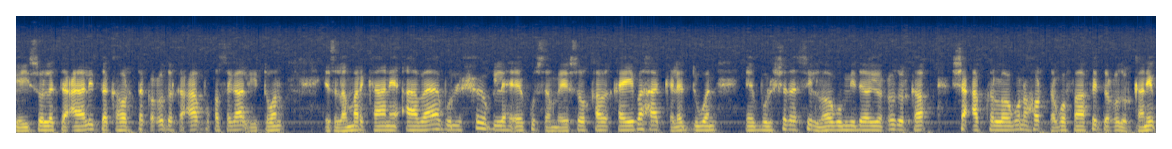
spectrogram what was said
geyso la tacaalidda ka hortaga cudurka caabuqa sagaal iyo toban islamarkaana abaabul xoog leh ee ku sameyso qaybaha kala duwan ee bulshada si loogu mideeyo cudurka. Shacabka looguna hortago faafidda cudurkani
